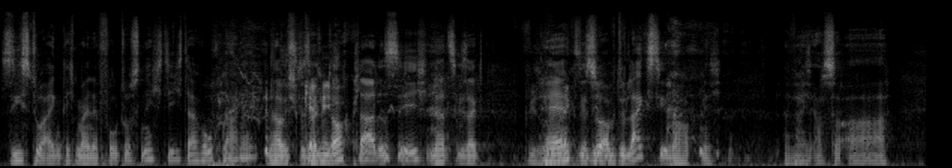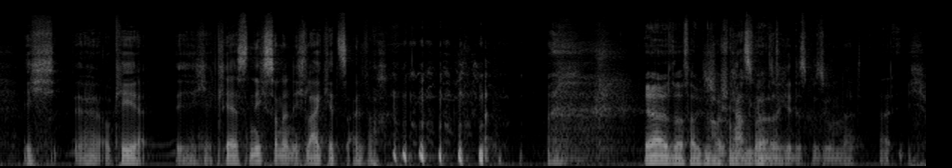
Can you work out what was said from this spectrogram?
siehst du eigentlich meine Fotos nicht, die ich da hochlade? Und dann habe ich gesagt, ich. doch, klar, das sehe ich. Und dann hat sie gesagt, Wieso hä, wieso, die? aber du likest die überhaupt nicht. Dann war ich auch so, ah, ich, äh, okay, ich erkläre es nicht, sondern ich like jetzt einfach. Ja, also das habe ich mir auch Schon schon mal krass, wenn man angehört. solche Diskussionen hat. Ich,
